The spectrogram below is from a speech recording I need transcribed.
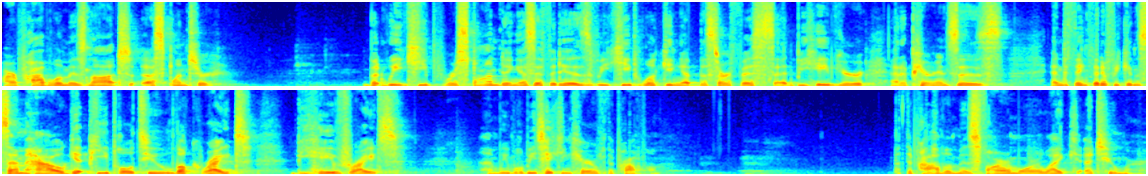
Our problem is not a splinter, but we keep responding as if it is. We keep looking at the surface, at behavior, at appearances, and think that if we can somehow get people to look right, behave right, and we will be taking care of the problem. But the problem is far more like a tumor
